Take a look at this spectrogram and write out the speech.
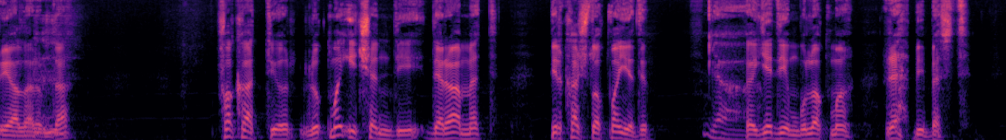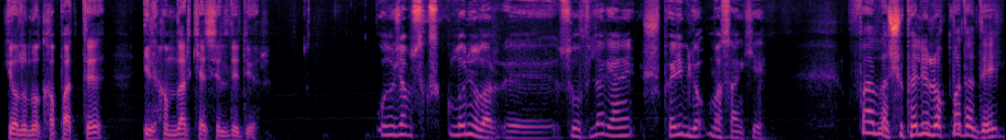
rüyalarımda. Fakat diyor lokma içendi deramet birkaç lokma yedim. Ya. Ve yediğim bu lokma rehbi best. Yolumu kapattı, ilhamlar kesildi diyor. Onu hocam sık sık kullanıyorlar e, sufiler. Yani şüpheli bir lokma sanki. Valla şüpheli lokma da değil.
